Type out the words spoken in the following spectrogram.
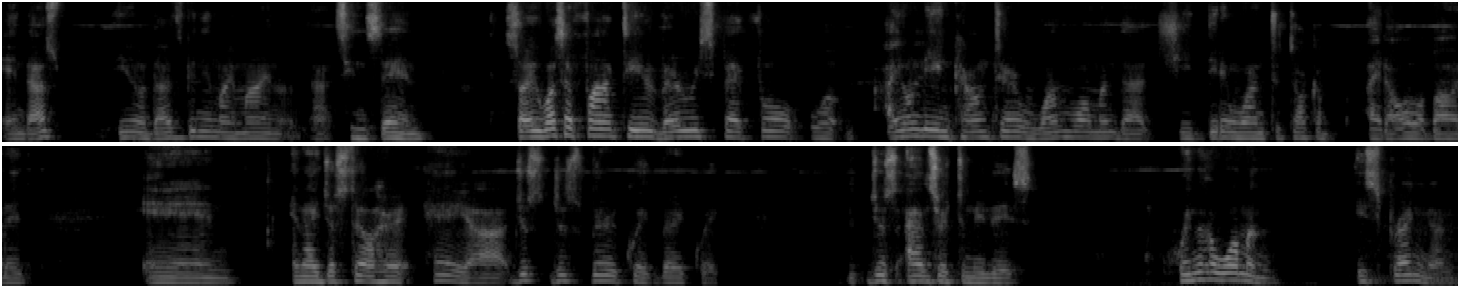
and that's you know that's been in my mind uh, since then. So it was a fun activity, very respectful. Well, I only encountered one woman that she didn't want to talk at all about it, and and I just tell her, hey, uh, just just very quick, very quick, just answer to me this: When a woman is pregnant,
